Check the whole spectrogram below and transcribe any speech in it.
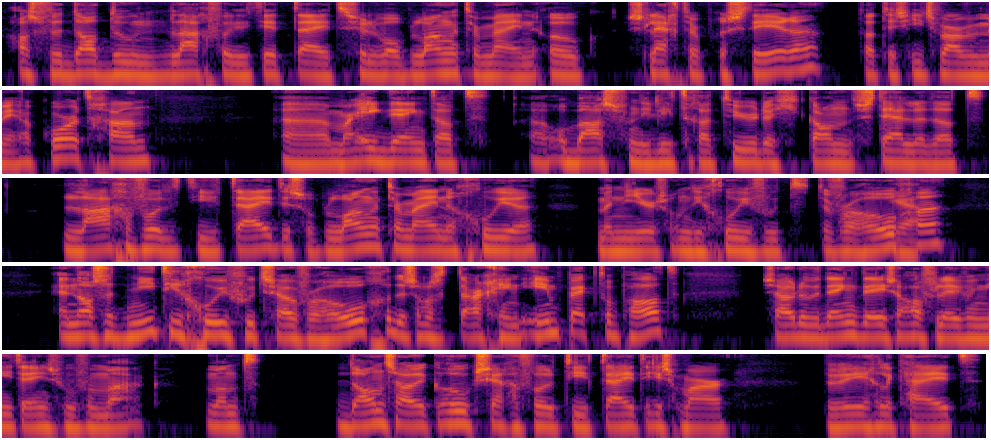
als we dat doen, lage volatiliteit, zullen we op lange termijn ook slechter presteren. Dat is iets waar we mee akkoord gaan. Uh, maar ik denk dat uh, op basis van die literatuur dat je kan stellen dat lage volatiliteit dus op lange termijn een goede manier is om die groeivoet te verhogen. Ja. En als het niet die groeivoet zou verhogen, dus als het daar geen impact op had, zouden we denk ik deze aflevering niet eens hoeven maken. Want dan zou ik ook zeggen volatiliteit is maar bewegelijkheid.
